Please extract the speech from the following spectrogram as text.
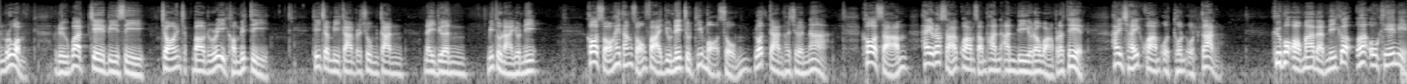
นร่วม หรือว่า JBC Joint Boundary Committee ที่จะมีการประชุมกันในเดือนมิถุนายนนี้ ข้อ 2 ให้ทั้งสองฝ่ายอยู่ในจุดที่เหมาะสม ลดการเผชิญหน้า ข้อ 3 ให้รักษาความสัมพันธ์อันดีระหว่างประเทศ ให้ใช้ความอดทนอดกลั้น คือพอออกมาแบบนี้ก็เออโอเคนี่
